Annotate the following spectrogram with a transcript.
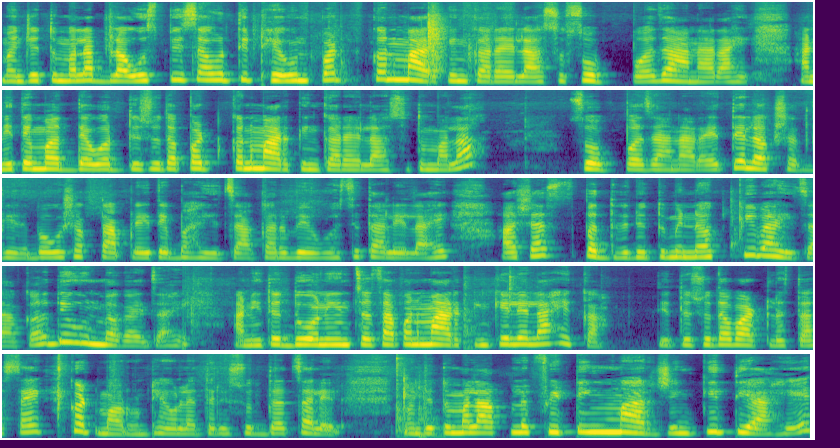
म्हणजे तुम्हाला ब्लाऊज पिसावरती ठेवून पटकन मार्किंग करायला असं सोपं जाणार आहे. आणि ते मध्यावरती सुद्धा पटकन मार्किंग करायला असं तुम्हाला सोपं जाणार आहे. ते लक्षात घे बघू शकता आपल्या इथे बाहीचा आकार व्यवस्थित आलेला आहे. अशाच पद्धतीने तुम्ही नक्की बाहीचा आकार देऊन बघायचा आहे. आणि ते दोन इंचचा आपण मार्किंग केलेलं आहे का? तिथे सुद्धा वाटलं तसा एक कट मारून ठेवला तरी सुद्धा चालेल. म्हणजे तुम्हाला आपलं फिटिंग मार्जिन किती आहे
